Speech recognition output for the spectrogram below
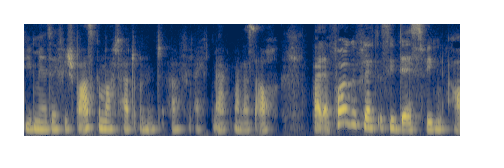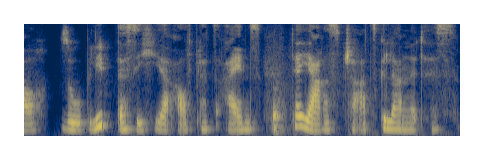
die mir sehr viel Spaß gemacht hat und äh, vielleicht merkt man das auch bei der Folge. Vielleicht ist sie deswegen auch so beliebt, dass sie hier auf Platz 1 der Jahrescharts gelandet ist.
